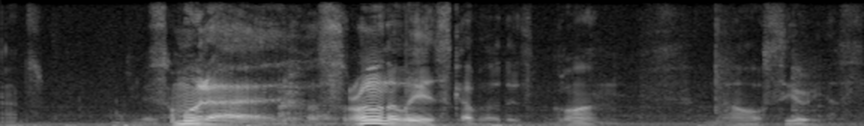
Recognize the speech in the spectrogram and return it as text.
That's Samurai was thrown away, scabbard is gone. Now serious.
